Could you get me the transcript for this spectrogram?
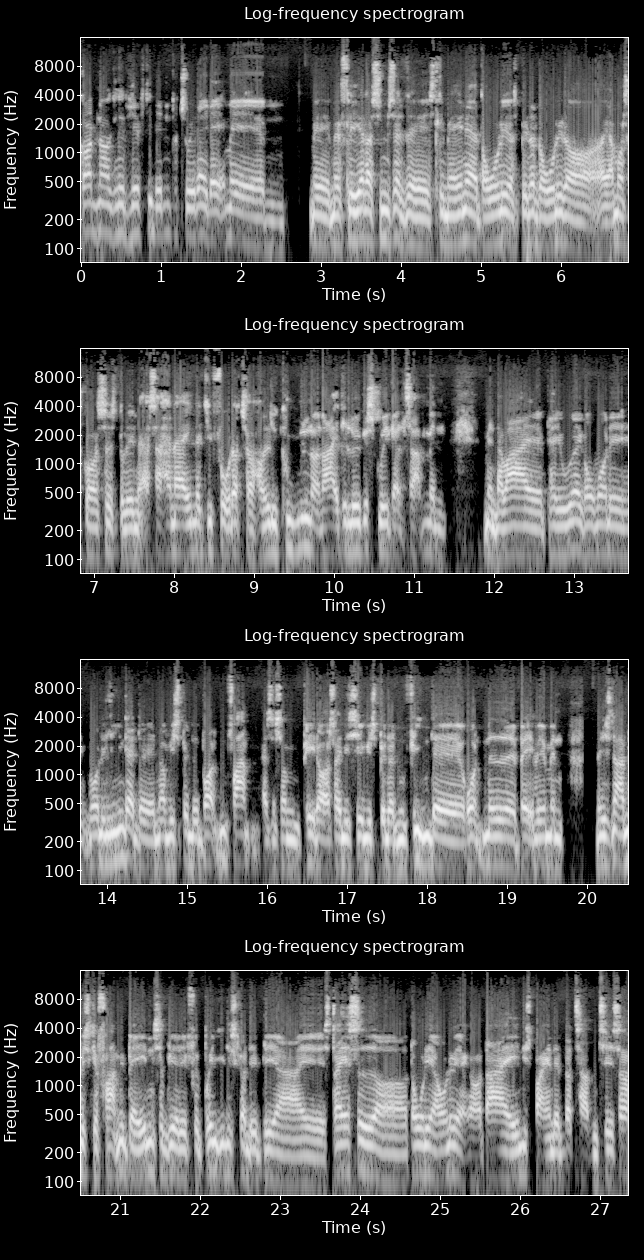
godt nok lidt hæftigt inde på Twitter i dag med, øhm, med, med flere, der synes, at øh, Slimane er dårlig og spiller dårligt, og, og jeg måske også stå ind. Altså, han er en af de få, der tør holde i kuglen, og nej, det lykkedes sgu ikke alt sammen, men, men der var øh, perioder i går, hvor det, hvor det lignede, at øh, når vi spillede bolden frem, altså som Peter også rigtig siger, vi spiller den fint øh, rundt ned øh, bagved, men, lige snart vi skal frem i banen, så bliver det febrilsk, og det bliver øh, stresset og dårlige afleveringer, og der er egentlig Spanien dem, der tager den til sig,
